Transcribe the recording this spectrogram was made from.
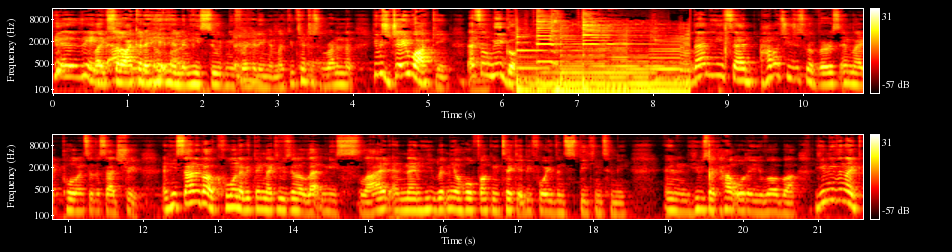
Like so, I could have hit him, and he sued me for hitting him. Like you can't just run in the. He was jaywalking. That's illegal. Then he said, "How about you just reverse and like pull into the side street?" And he sounded all cool and everything, like he was gonna let me slide. And then he ripped me a whole fucking ticket before even speaking to me. And he was like, "How old are you?" Blah blah. He didn't even like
